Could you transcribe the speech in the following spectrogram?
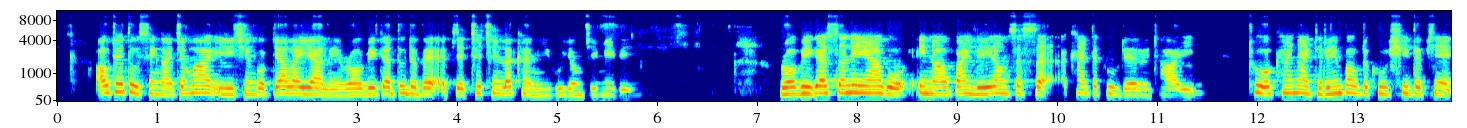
။အောက်ထပ်သို့ဆင်းကာကျွန်မ၏အရည်အချင်းကိုပြလိုက်ရလျှင်ရော်ဘီကသူ့တပည့်အဖြစ်ချက်ခြင်းလက်ခံမည်ဟုယုံကြည်မိသည်။ရော်ဘီကစနေရကိုအိမ်နောက်ပိုင်းလေးထောင့်ဆက်စပ်အခန်းတစ်ခုထဲတွင်ထား၏။ထိုအခန်း၌ပြတင်းပေါက်တစ်ခုရှိသဖြင့်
